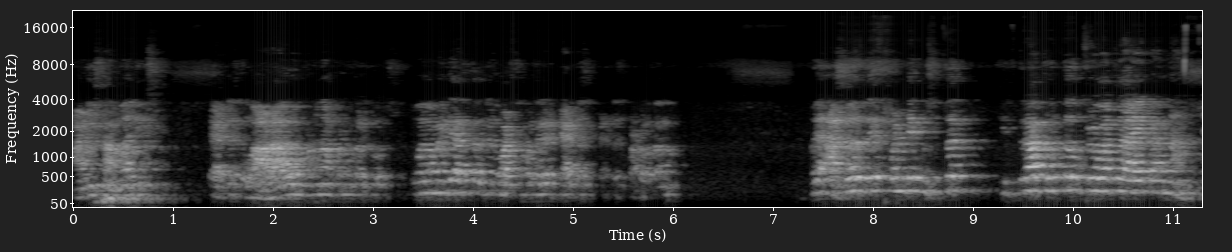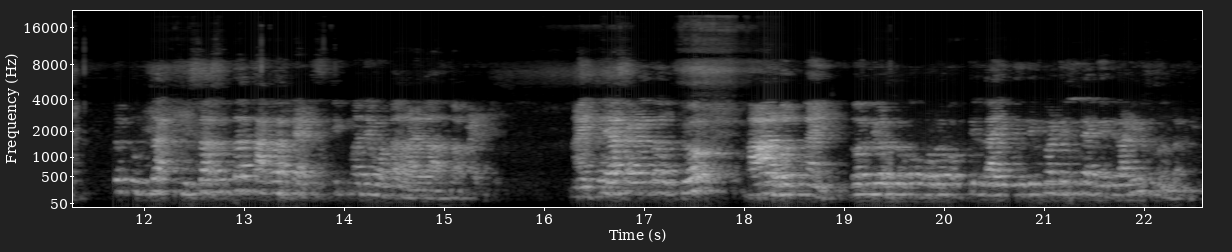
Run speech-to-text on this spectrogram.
आणि सामाजिक स्टॅटस वाढावं म्हणून आपण करतो. तुम्हाला माहिती असतं व्हॉट्सअप वगैरे स्टॅटस स्टॅटस पाठवताना म्हणजे असं ते पण ते नुसतं चित्रापुरतं उपयोगाचं आहे का? ना तर तुमचा खिस्सा सुद्धा चांगला स्टॅटिस्टिकमध्ये मोठा राहिला असला पाहिजे. नाहीतर ह्या सगळ्याचा उपयोग फार होत नाही. दोन दिवस लोक फोटो बघतील लाईक देतील पण डिस्लॅक देतील आणि विसरून जातील.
